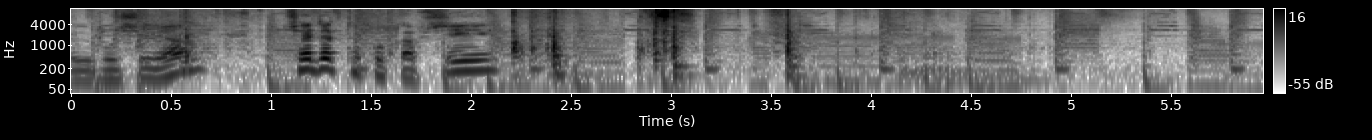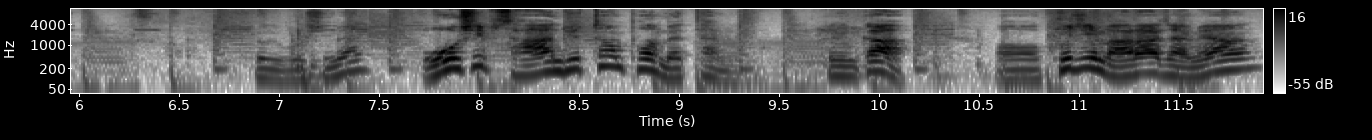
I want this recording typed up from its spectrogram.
여기 보시면 최대 토크 값이 여기 보시면 54N per 메타입니다. 그러니까 어, 굳이 말하자면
